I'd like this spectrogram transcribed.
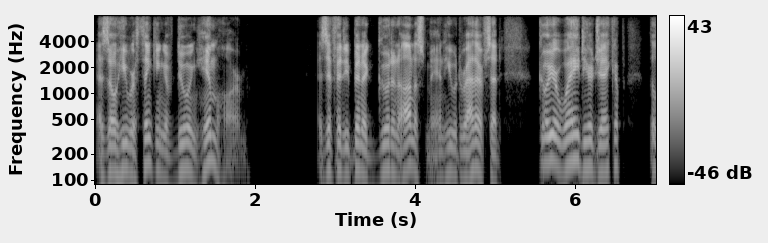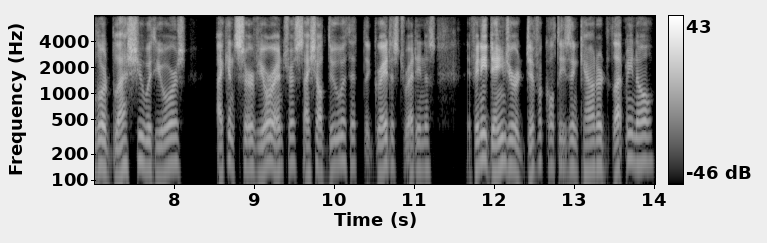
as though he were thinking of doing him harm as if it had been a good and honest man, he would rather have said, Go your way, dear Jacob. The Lord bless you with yours. I can serve your interests. I shall do with it the greatest readiness. If any danger or difficulty is encountered, let me know,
